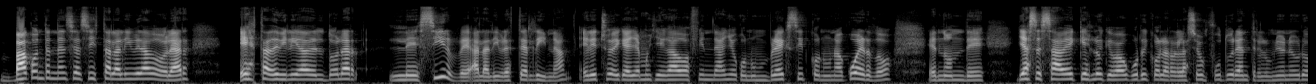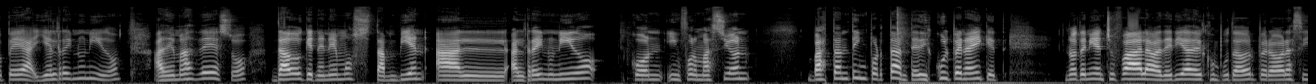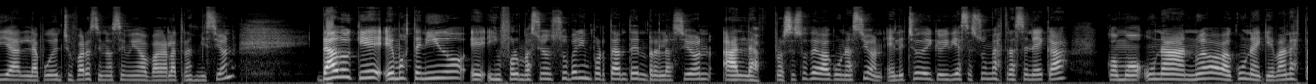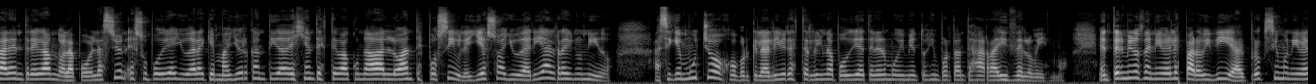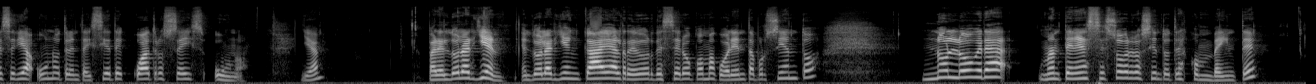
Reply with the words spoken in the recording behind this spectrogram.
Va con tendencia alcista la libra dólar, esta debilidad del dólar le sirve a la libra esterlina el hecho de que hayamos llegado a fin de año con un Brexit, con un acuerdo en donde ya se sabe qué es lo que va a ocurrir con la relación futura entre la Unión Europea y el Reino Unido. Además de eso, dado que tenemos también al, al Reino Unido con información bastante importante. Disculpen ahí que no tenía enchufada la batería del computador, pero ahora sí ya la pude enchufar, si no se me iba a apagar la transmisión. Dado que hemos tenido eh, información súper importante en relación a los procesos de vacunación, el hecho de que hoy día se sume AstraZeneca como una nueva vacuna que van a estar entregando a la población, eso podría ayudar a que mayor cantidad de gente esté vacunada lo antes posible y eso ayudaría al Reino Unido. Así que mucho ojo porque la libra esterlina podría tener movimientos importantes a raíz de lo mismo. En términos de niveles para hoy día, el próximo nivel sería 1.37461. ¿Ya? Para el dólar yen, el dólar yen cae alrededor de 0,40%, no logra mantenerse sobre los 103,20.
